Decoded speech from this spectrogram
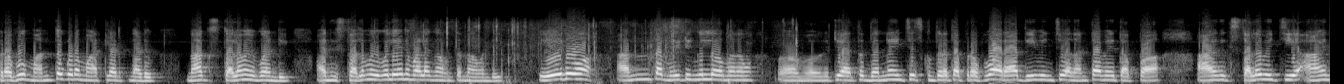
ప్రభు మనతో కూడా మాట్లాడుతున్నాడు. నాకు స్థలం ఇవ్వండి. ఆయన స్థలం ఇవ్వలేని వాళ్ళంగా ఉంటున్నామండి. ఏదో అంత మీటింగుల్లో మనం అంత నిర్ణయం చేసుకున్న తర్వాత ప్రభువారా దీవించు అని అంటామే తప్ప ఆయనకి స్థలం ఇచ్చి ఆయన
